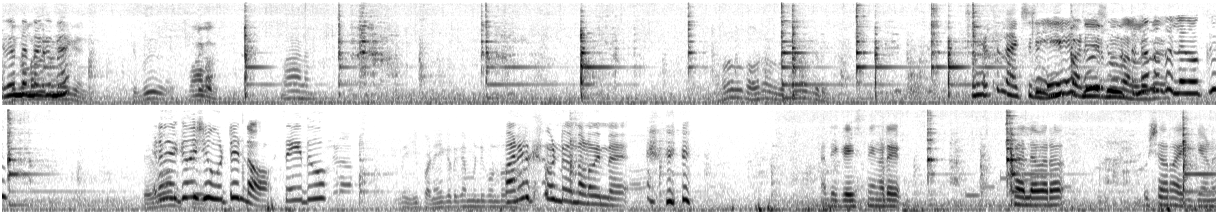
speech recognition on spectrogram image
ഇതെന്തുണ്ടാക്കുന്നേ വാള ചേട്ടൻ ആക്ച്വലി ഈ നോക്ക്. ഷൂട്ട് ഉണ്ടോ ചെയ്തു ഈ പണിയൊക്കെ എടുക്കാൻ വേണ്ടി കൊണ്ടുവന്നാണോ നിന്നെ? അതെ ഗൈസ് ഞങ്ങളുടെ കലവറ ഉഷാറായിരിക്കാണ്.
